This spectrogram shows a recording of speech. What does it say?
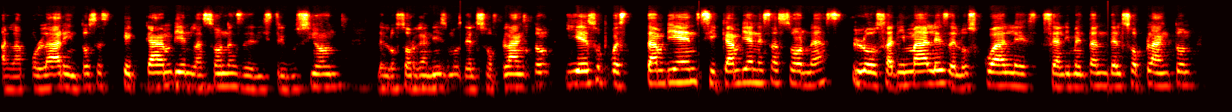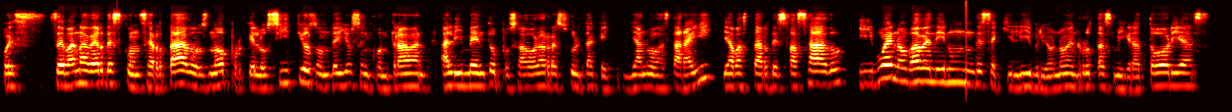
a la polar y entonces que cambien las zonas de distribución de los organismos del zooplancton y eso pues también si cambian esas zonas, los animales de los cuales se alimentan del zooplancton pues se van a ver desconcertados, ¿no? Porque los sitios donde ellos encontraban alimento pues ahora resulta que ya no va a estar ahí, ya va a estar desfasado y bueno, va a venir un desequilibrio, ¿no? En rutas migratorias,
